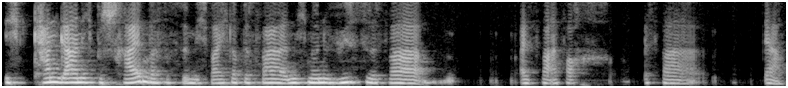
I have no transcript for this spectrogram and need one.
ich kann gar nicht beschreiben, was das für mich war. Ich glaube, das war nicht nur eine Wüste, das war, es war einfach, es war, ja,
